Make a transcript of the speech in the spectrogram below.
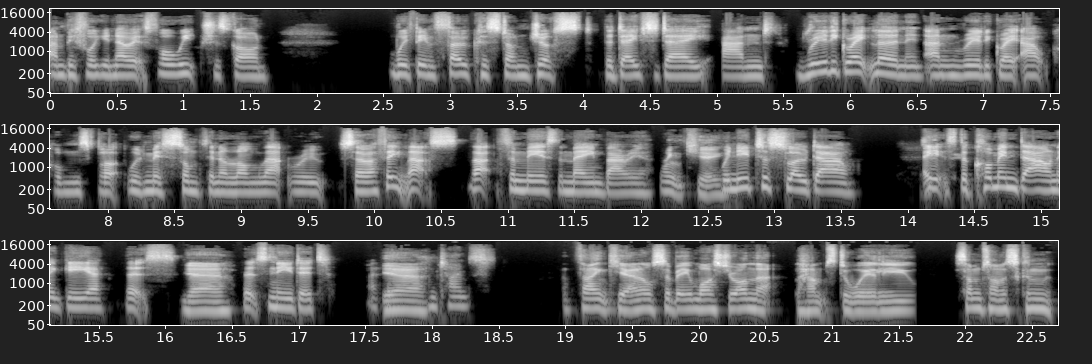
and before you know it, four weeks has gone. We've been focused on just the day to day and really great learning and really great outcomes, but we've missed something along that route. So I think that's, that for me is the main barrier. Thank you. We need to slow down. It's the coming down a gear that's, yeah, that's needed. I think Yeah. Sometimes. Thank you. And also being whilst you're on that hamster wheel, you sometimes can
